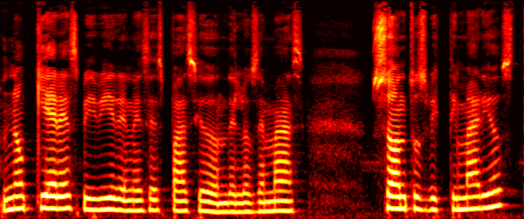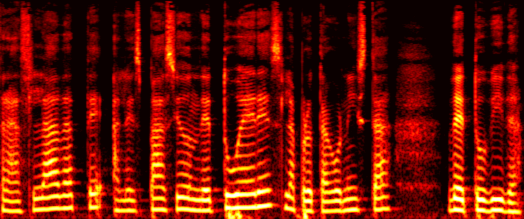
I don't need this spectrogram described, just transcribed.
No quieres vivir en ese espacio donde los demás son tus victimarios, trasládate al espacio donde tú eres la protagonista de tu vida.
